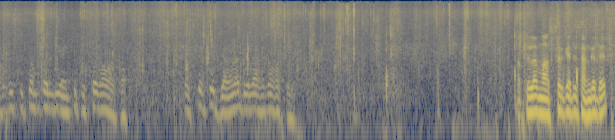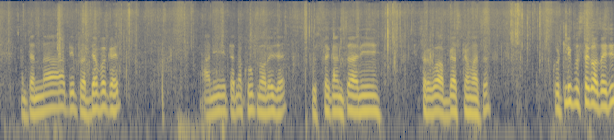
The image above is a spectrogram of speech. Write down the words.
मारुती चित्तमपल्ली यांची पुस्तकं वाचतात प्रत्यक्ष जंगलात गेल्यासारखं वाटतं आपल्याला मास्तर काय ते सांगत आहेत आणि त्यांना ते प्राध्यापक आहेत आणि त्यांना खूप नॉलेज आहे. पुस्तकांचं आणि सर्व अभ्यासक्रमाचं. कुठली पुस्तकं वाचायची?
